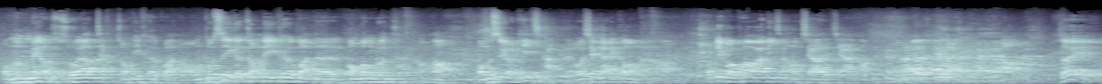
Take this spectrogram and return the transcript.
我们没有说要讲中立客观哦，我们不是一个中立客观的公共论坛哦，我们是有立场的。我先来讲了哈，我比我看我立场拢写在家哈。好，所以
